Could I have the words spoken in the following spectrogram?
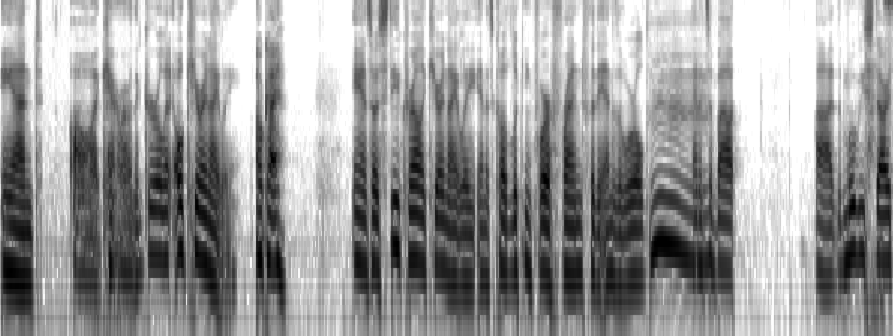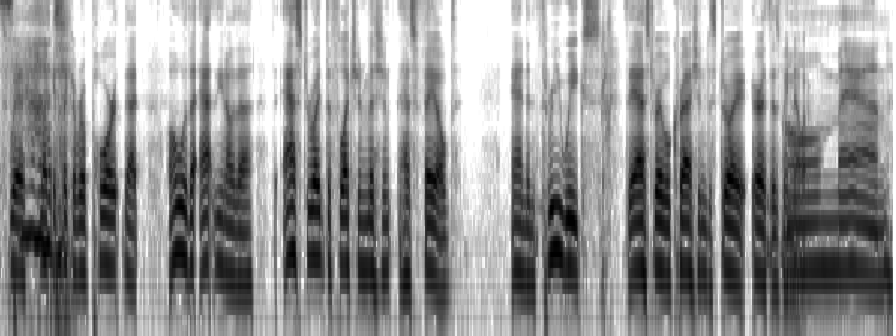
and oh I can't remember the girl in oh Keira Knightley. Okay. And so it's Steve Carell and Keira Knightley, and it's called Looking for a Friend for the End of the World. Hmm. And it's about uh, the movie starts with like it's like a report that oh the you know the, the asteroid deflection mission has failed, and in three weeks the asteroid will crash and destroy Earth as we know it. oh man.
